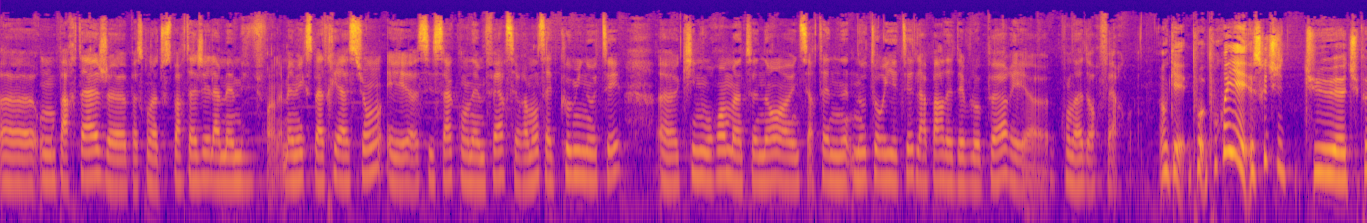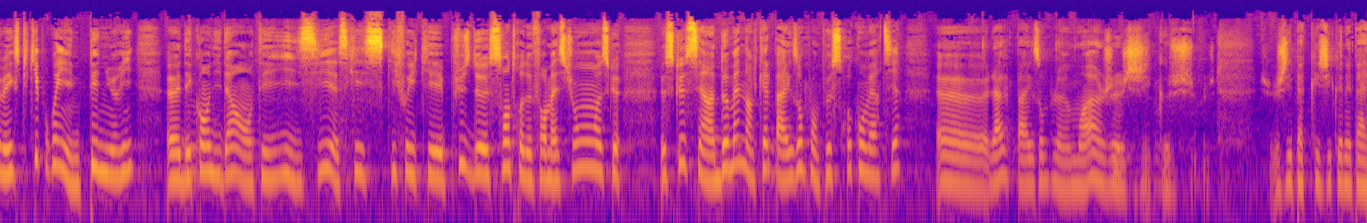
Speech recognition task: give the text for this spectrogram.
euh, on partage euh, parce qu'on a tous partagé la même, enfin, la même expatriation et euh, c'est ça qu'on aime faire. C'est vraiment cette communauté euh, qui nous rend maintenant euh, une certaine notoriété de la part des développeurs et euh, qu'on adore faire. Quoi. Ok. Pour- Pourquoi Est-ce que tu, tu, euh, tu peux m'expliquer pourquoi il y a une pénurie euh, des candidats en TI ici? Est-ce qu'il qu'il faut qu'il y ait plus de centres de formation? Est-ce que est-ce que c'est un domaine dans lequel, par exemple, on peut se reconvertir? Euh, Là, par exemple, moi, je j'ai pas j'y connais pas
